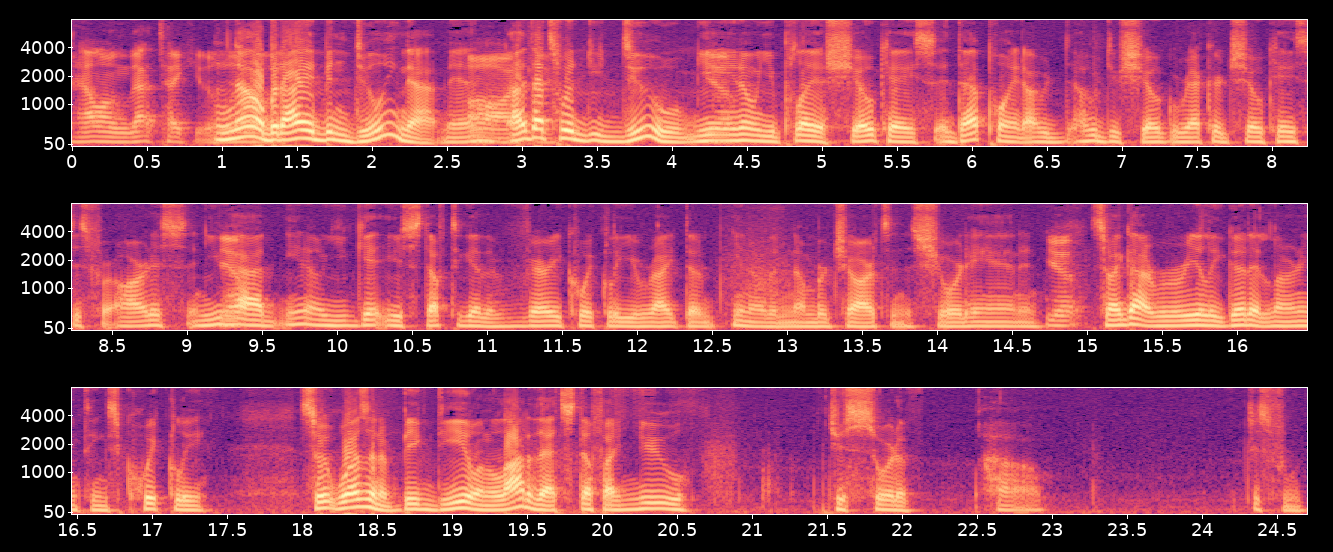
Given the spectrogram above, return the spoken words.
how long did that take you to learn? No, but I had been doing that, man. Oh, I, that's what you do. You, Yeah. you know, you play a showcase. At that point, I would I would do show record showcases for artists, and you Yeah. had you know you get your stuff together very quickly. You write the you know the number charts and the shorthand, and Yeah. So I got really good at learning things quickly. So it wasn't a big deal, and a lot of that stuff I knew, just sort of, uh, just from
